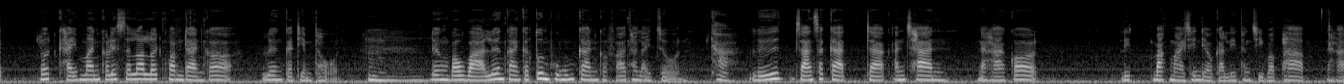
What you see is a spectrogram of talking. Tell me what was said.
บลดไขมันคอเลสเตอรอลลดความดันก็เรื่องกระเทียมโทนอืมเรื่องเบาหวานเรื่องการกระตุ้นภูมิคุ้มกันก็ฟ้าทะลายโจรค่ะ หรือสารสกัดจากอัญชันนะคะ ก็ฤทธิ์มากมายเช่นเดียวกันฤทธิ์ทางชีวภาพนะคะ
